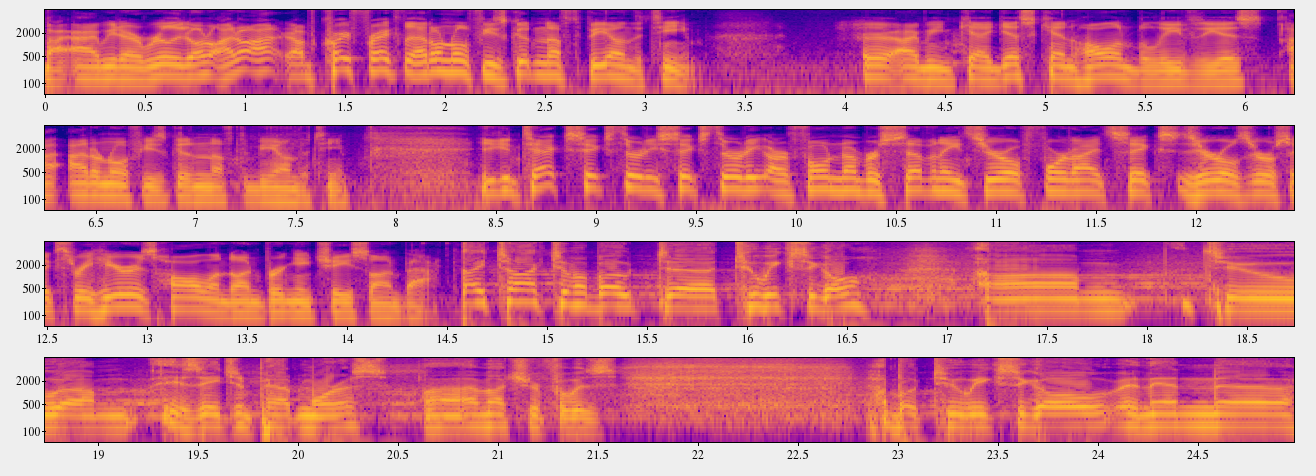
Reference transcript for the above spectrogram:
I, I, mean, I really don't. I don't. I, quite frankly, I don't know if he's good enough to be on the team. Uh, I mean, I guess Ken Holland believes he is. I, I, don't know if he's good enough to be on the team. You can text 630 630. Our phone number 780 496 0063. Here is Holland on bringing Chiasson back. I talked to him about uh, two weeks ago um, to um, his agent, Pat Morris. Uh, I'm not sure if it was about two weeks ago. And then uh,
